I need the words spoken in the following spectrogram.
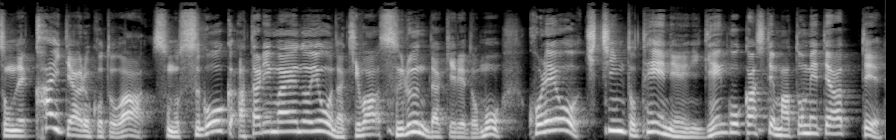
そのね、書いてあることは、そのすごく当たり前のような気はするんだけれども、これをきちんと丁寧に言語化してまとめてあって、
